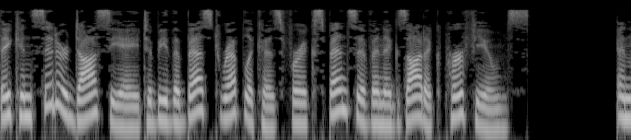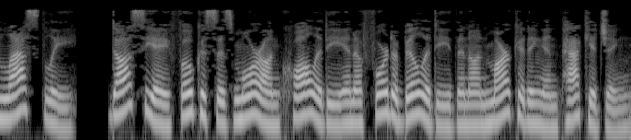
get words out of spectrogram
They consider Dossier to be the best replicas for expensive and exotic perfumes. And lastly, Dossier focuses more on quality and affordability than on marketing and packaging.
